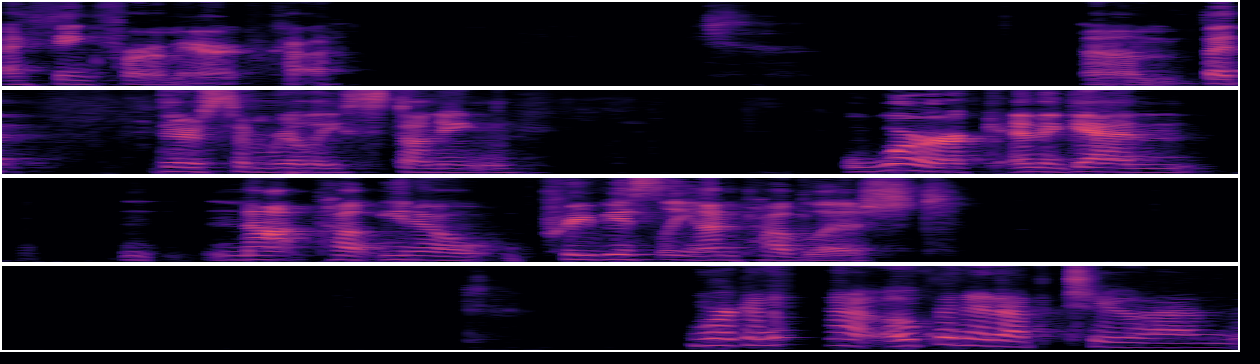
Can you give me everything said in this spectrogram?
I think, for America. Um, but there's some really stunning work, and again, not you know previously unpublished. We're going to open it up to um,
